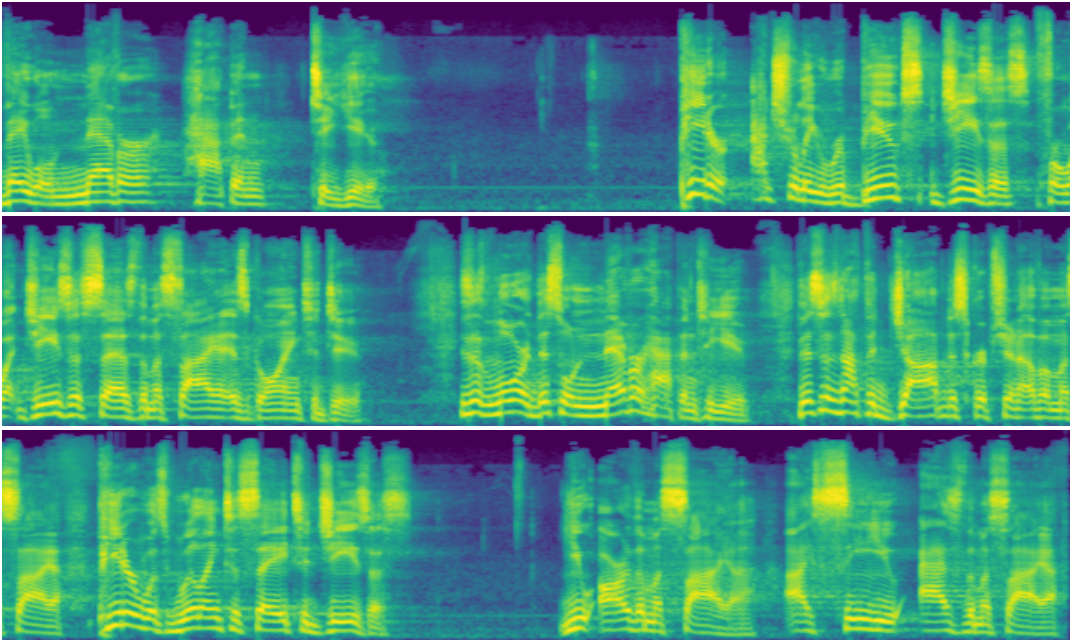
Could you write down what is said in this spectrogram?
they will never happen to you. Peter actually rebukes Jesus for what Jesus says the Messiah is going to do. He says, Lord, this will never happen to you. This is not the job description of a Messiah. Peter was willing to say to Jesus, You are the Messiah. I see you as the Messiah.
